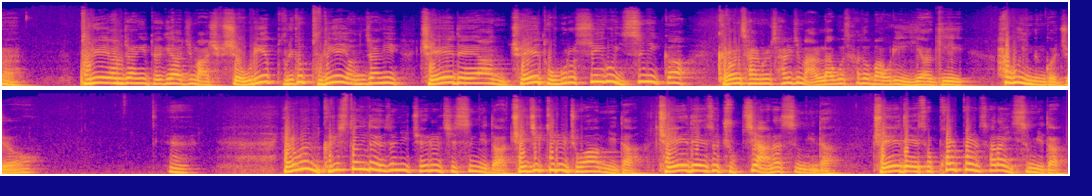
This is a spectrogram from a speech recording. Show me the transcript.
예. 불의의 연장이 되게 하지 마십시오. 우리의, 우리가 불의의 연장이 죄에 대한 죄의 도구로 쓰이고 있으니까 그런 삶을 살지 말라고 사도 바울이 이야기하고 있는 거죠. 예. 여러분, 그리스도인도 여전히 죄를 짓습니다. 죄 짓기를 좋아합니다. 죄에 대해서 죽지 않았습니다. 죄에 대해서 펄펄 살아 있습니다.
